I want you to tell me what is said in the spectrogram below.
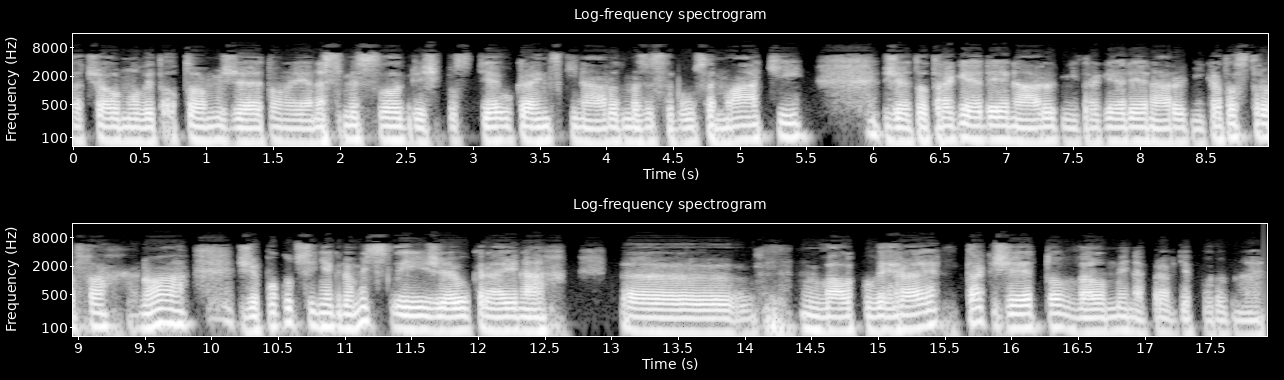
začal mluvit o tom, že to je nesmysl, když prostě ukrajinský národ mezi sebou se mlátí, že je to tragédie, národní tragédie, národní katastrofa. No a že pokud si někdo myslí, že Ukrajina e, válku vyhraje, takže je to velmi nepravděpodobné.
